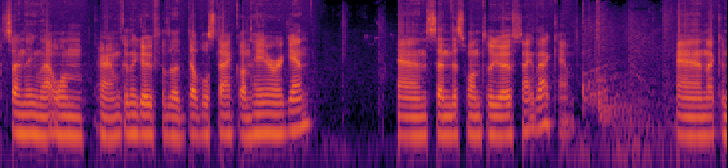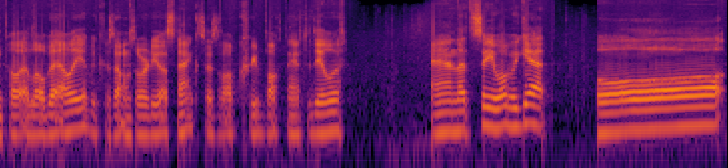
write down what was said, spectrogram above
Sending that one. I'm gonna go for the double stack on here again. And send this one to go stack that camp. And I can pull it a little bit earlier because that one's already got stacks. There's a lot of creep block they have to deal with. And let's see what we get. Oh,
